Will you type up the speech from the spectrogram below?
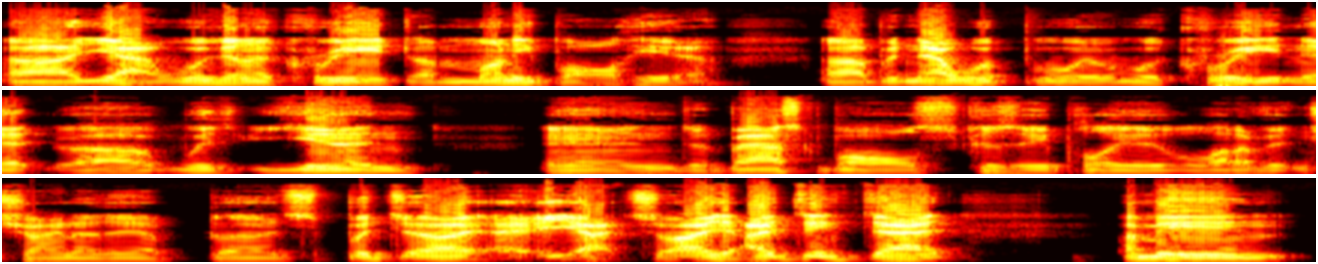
Uh, yeah, we're going to create a money ball here. Uh, but now we're, we're, creating it uh, with yen and the basketballs because they play a lot of it in China there. Uh, but yeah, so I, I think that, I mean,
